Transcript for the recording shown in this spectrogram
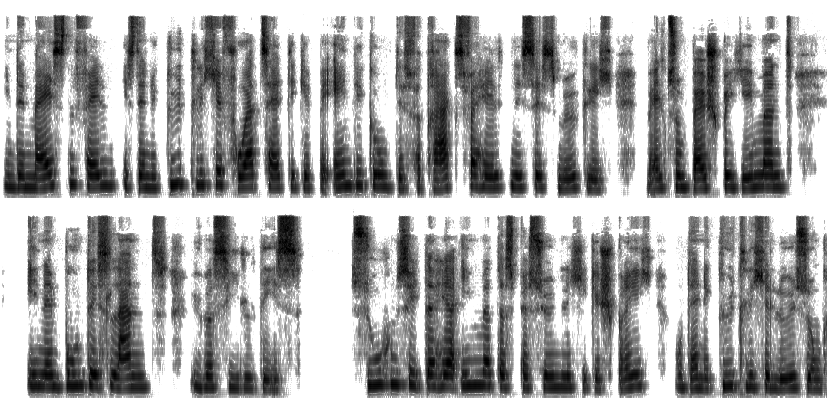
In den meisten Fällen ist eine gütliche vorzeitige Beendigung des Vertragsverhältnisses möglich, weil zum Beispiel jemand in ein Bundesland übersiedelt ist. Suchen Sie daher immer das persönliche Gespräch und eine gütliche Lösung.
